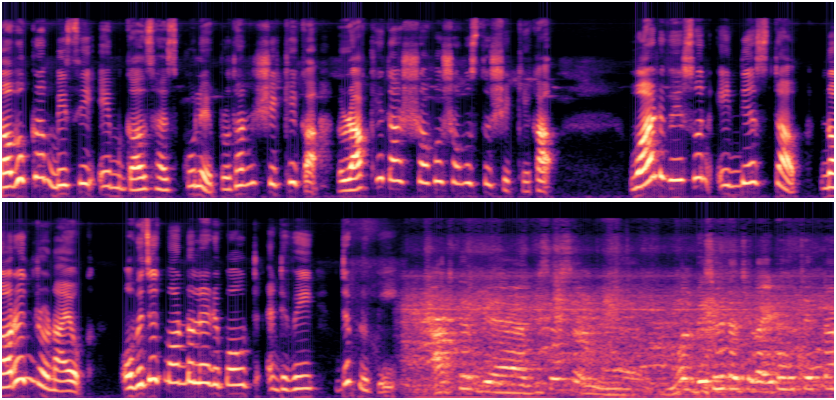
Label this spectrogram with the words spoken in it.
Nabagram BCM girls high স্কুলের প্রধান শিক্ষিকা রাখি দাস সহ সমস্ত শিক্ষিকা। World vision India staff Narendra Nayak. Abhijit মণ্ডলের রিপোর্ট এনটিভি ডব্লিউপি আজকের বিশেষ মূল বিষয়টা ছিল, এটা হচ্ছে একটা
